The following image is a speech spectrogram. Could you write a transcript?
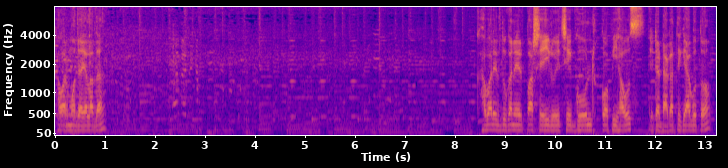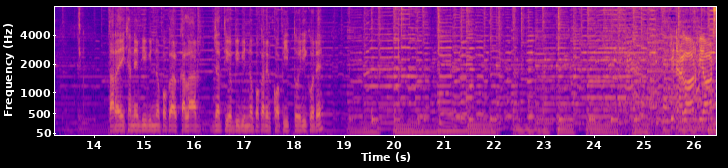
খাওয়ার মজাই আলাদা। খাবারের দোকানের পাশেই রয়েছে গোল্ড কফি হাউস এটা ঢাকা থেকে আগত। তারা এখানে বিভিন্ন প্রকার কালার জাতীয় বিভিন্ন প্রকারের কপি তৈরি করে। পিঠাগড় বিয়ার্স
